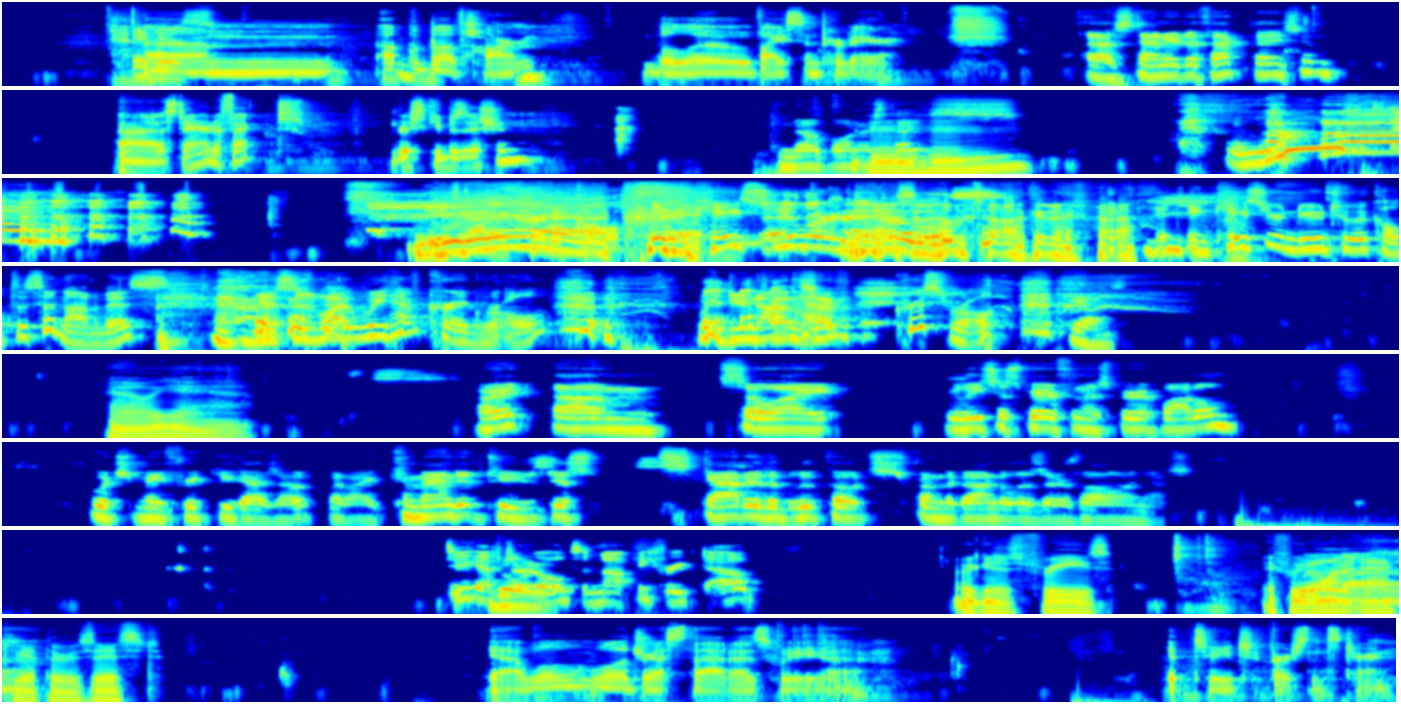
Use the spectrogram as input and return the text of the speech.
It is. Um, up above harm, below vice and purveyor. Uh, standard effect, I assume. Uh, standard effect, risky position. No bonus Mhm. dice. He's got a Yeah, critical. in case you are are. That's what new, I'm talking about. in case you're new to Occultist Anonymous, this is why we have Craig roll. We do not have Chris roll. Yes. Hell yeah. All right. Um, so I release a spirit from the spirit bottle, which may freak you guys out, but I command it to just scatter the blue coats from the gondolas that are following us. Do we have Go to roll to not be freaked out? We can just freeze. If we We'll, want to act, uh, we have to resist. Yeah, we'll we'll address that as we uh, get to each person's turn.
